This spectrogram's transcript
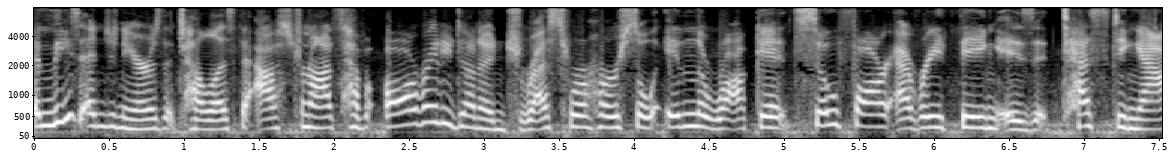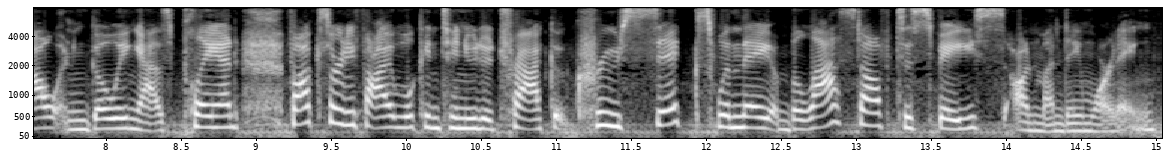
And these engineers that tell us the astronauts have already done a dress rehearsal in the rocket. So far, everything is testing out and going as planned. Fox 35 will continue to track Crew 6 when they blast off to space on Monday morning.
